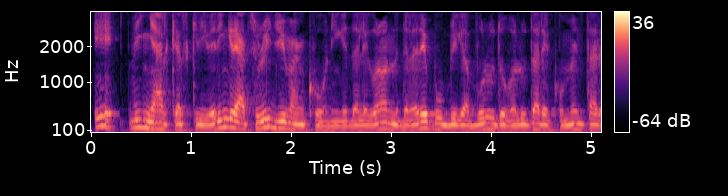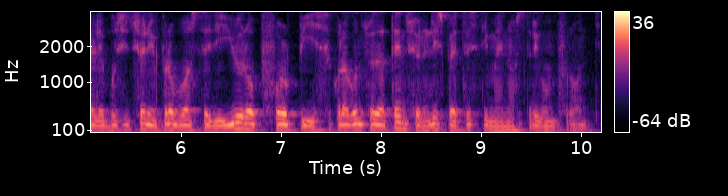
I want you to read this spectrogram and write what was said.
E Vignarca scrive: Ringrazio Luigi Manconi che dalle colonne della Repubblica ha voluto valutare e commentare le posizioni proposte di Europe for Peace con la consueta attenzione, rispetto e stima ai nostri confronti.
